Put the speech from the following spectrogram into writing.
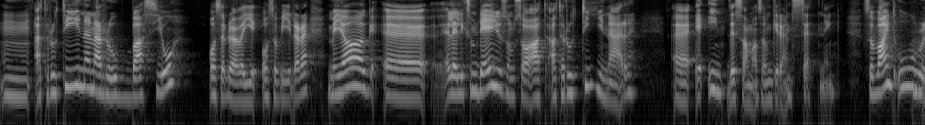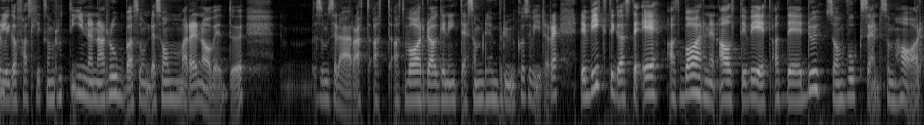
mm, att rutinerna rubbas ju. och så, och så vidare. Men jag, eh, eller liksom det är ju som så att, att rutiner är inte detsamma som gränssättning. Så var inte oroliga fast liksom rutinerna rubbas under sommaren och vet du, som sådär att, att, att vardagen inte är som den brukar och så vidare. Det viktigaste är att barnen alltid vet att det är du som vuxen som har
